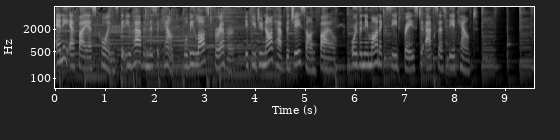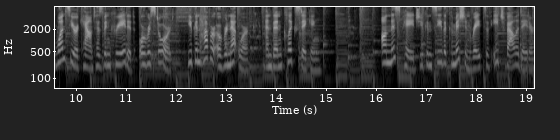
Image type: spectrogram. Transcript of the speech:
Any FIS coins that you have in this account will be lost forever if you do not have the JSON file or the mnemonic seed phrase to access the account. Once your account has been created or restored, you can hover over Network and then click Staking. On this page you can see the commission rates of each validator.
